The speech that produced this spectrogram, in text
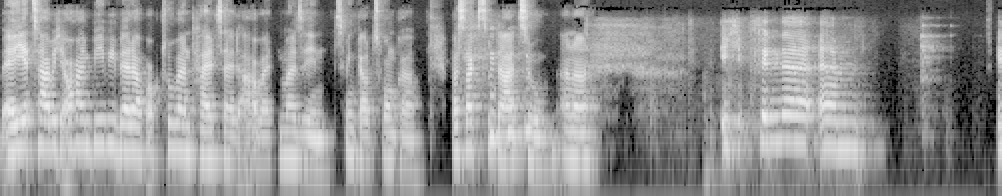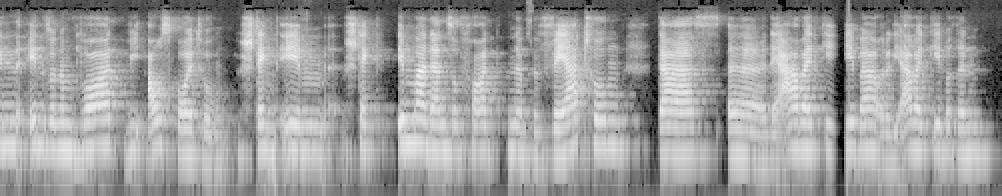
Äh, jetzt habe ich auch ein Baby, werde ab Oktober in Teilzeit arbeiten. Mal sehen. Zwinker, zwonker. Was sagst du dazu, Anna? Ich finde, ähm, in, in so einem Wort wie Ausbeutung steckt eben, steckt immer dann sofort eine Bewertung, dass äh, der Arbeitgeber oder die Arbeitgeberin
